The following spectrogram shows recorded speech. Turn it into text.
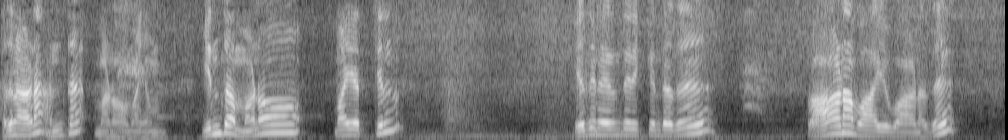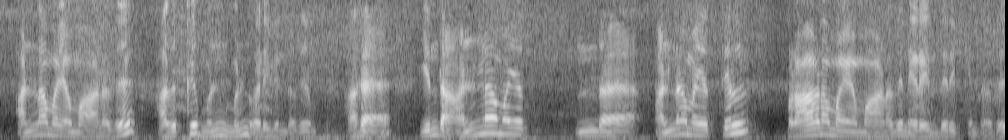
அதனால அந்த மனோமயம். இந்த மனோமயத்தில் எது நிறைந்திருக்கின்றது? பிராணவாயுவானது அன்னமயமானது அதுக்கு முன் முன் வருகின்றது. ஆக இந்த அன்னமய இந்த அன்னமயத்தில் பிராணமயமானது நிறைந்திருக்கின்றது.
